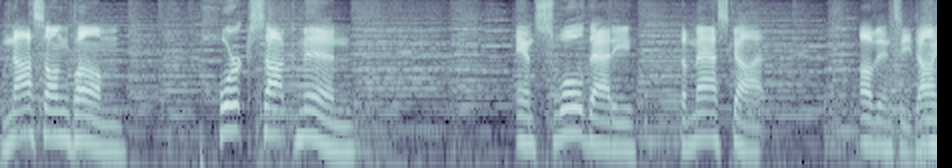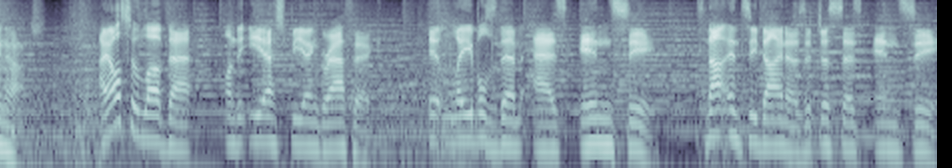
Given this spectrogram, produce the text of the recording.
Na Sung Bum, Pork Sock Men, and Swole Daddy, the mascot of NC Dinos. I also love that on the ESPN graphic, it labels them as NC. It's not NC Dinos, it just says NC.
